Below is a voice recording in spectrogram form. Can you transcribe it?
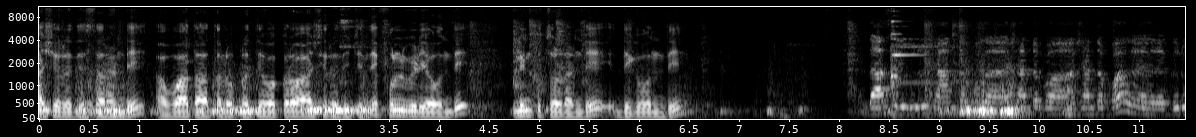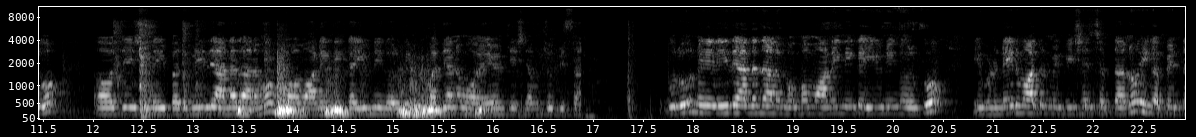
ఆశీర్వదిస్తారండి. అవ్వా తాతలు ప్రతి ఒక్కరూ ఆశీర్వదించింది. ఫుల్ వీడియో ఉంది. లింక్ చూడండి. దిగి ఉంది. దాసరి గురు శాంతప్ప శాంతప్ప శాంతప్ప గురువు చేసిన ఈ పది మీది అన్నదానము. మార్నింగ్ ఇంకా ఈవినింగ్ వరకు ఇప్పుడు మధ్యాహ్నం ఏమేమి చేసినాము చూపిస్తాను. గురు నేను ఇదే అన్నదానం గొప్ప మార్నింగ్ ఇంకా ఈవినింగ్ వరకు ఇప్పుడు నేను మాత్రం మీకు విషయం చెప్తాను. ఇక పెద్ద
